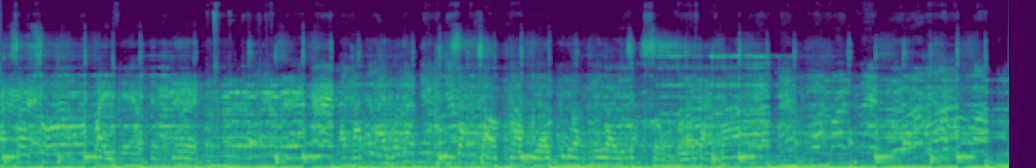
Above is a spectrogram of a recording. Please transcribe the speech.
แบบซอฟๆไปแบบเดิมๆราการได้หลายผลงานเพลงดีสั่งจองครับเดี๋ยวทยอยทยอยจะส่งกันแล้วกันครับ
